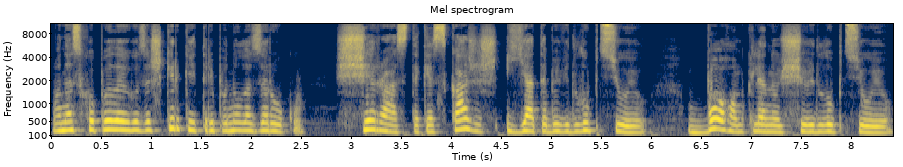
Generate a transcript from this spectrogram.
Вона схопила його за шкірки і тріпонула за руку. Ще раз таке скажеш, і я тебе відлупцюю. Богом клянусь, що відлупцюю.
